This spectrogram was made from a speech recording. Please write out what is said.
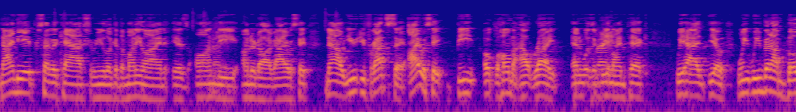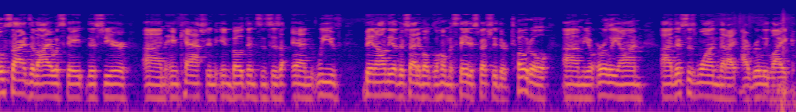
98% of the cash, when you look at the money line, is on right. the underdog Iowa State. Now, you, you forgot to say Iowa State beat Oklahoma outright and was a right. green line pick. We had, you know, we, we've been on both sides of Iowa State this year um, and cash in, in both instances. And we've been on the other side of Oklahoma State, especially their total, um, you know, early on. Uh, this is one that I, I really like.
